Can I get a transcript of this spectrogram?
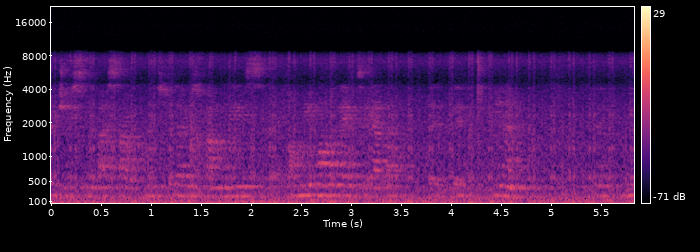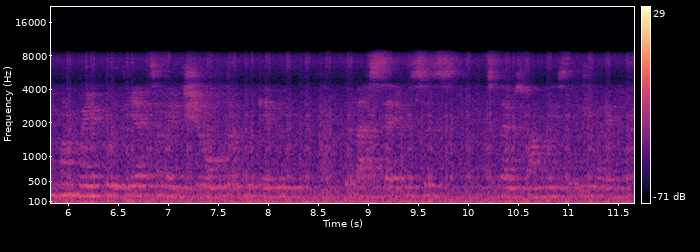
producing the best outcomes for those families. And we want to work together. The, the, you know, the, we want to work with you to make sure that we're giving the best services to those families that we work with.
